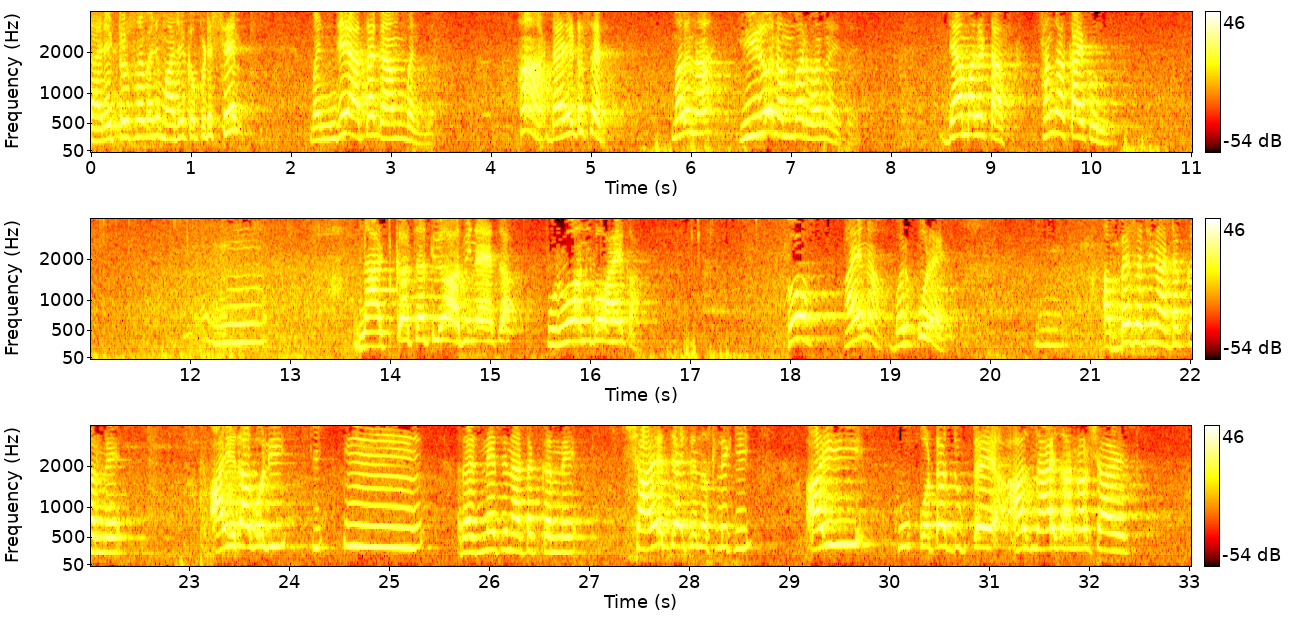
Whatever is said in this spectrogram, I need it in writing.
Director साहेब आणि माझे कपडे सेम. म्हणजे आता काम बनलं. हां डायरेक्टर साहेब मला ना हिरो नंबर वन राहायचं आहे द्या मला टास्क. सांगा काय करू? नाटकाचा किंवा अभिनयाचा पूर्व अनुभव आहे का? हो आहे ना भरपूर आहे. अभ्यासाचे नाटक करणे. आई रागवली की रडण्याचे नाटक करणे. शाळेत जायचे नसले की आई खूप पोटात दुखतंय. आज नाही जाणार शाळेत.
